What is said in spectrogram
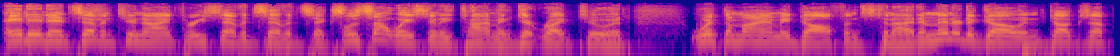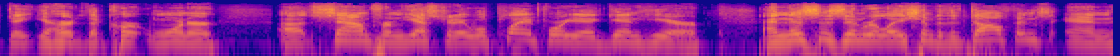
888-729-3776. Let's not waste any time and get right to it with the Miami Dolphins tonight. A minute ago in Doug's update, you heard the Kurt Warner uh, sound from yesterday. We'll play it for you again here. And this is in relation to the Dolphins and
